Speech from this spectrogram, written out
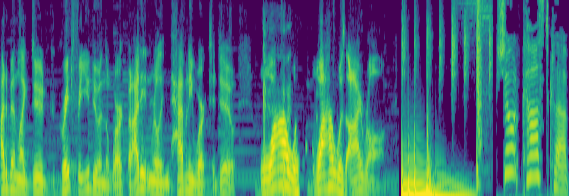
I'd have been like, dude, great for you doing the work, but I didn't really have any work to do. Wow, was, wow, was I wrong? Short Cast Club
